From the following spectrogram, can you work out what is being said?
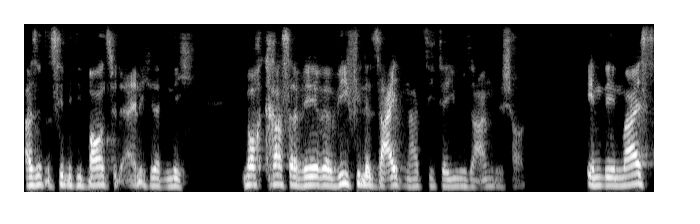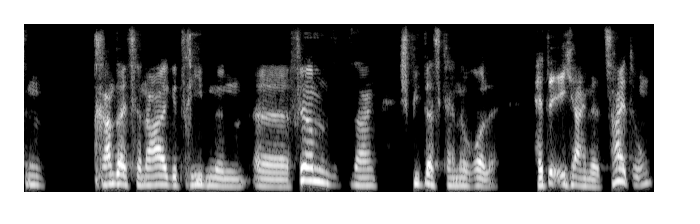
Also interessiert mich die Bounce Rate eigentlich nicht. Noch krasser wäre, wie viele Seiten hat sich der User angeschaut. In den meisten transaktional getriebenen äh, Firmen sozusagen spielt das keine Rolle. Hätte ich eine Zeitung,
